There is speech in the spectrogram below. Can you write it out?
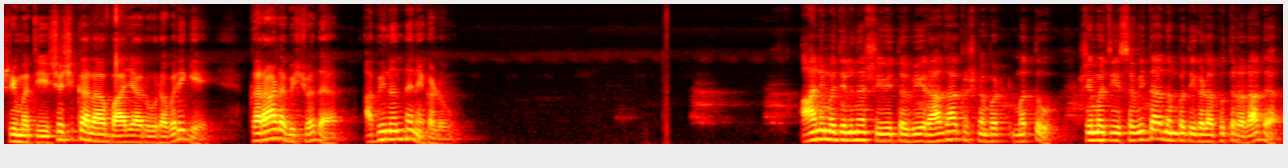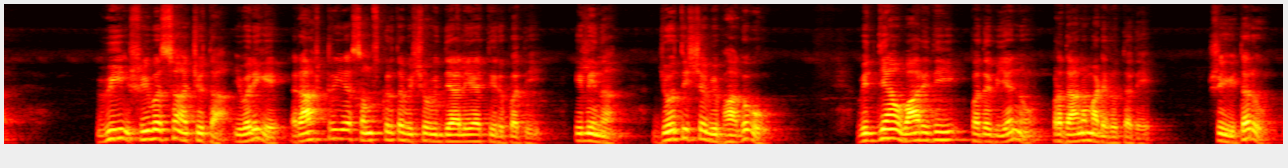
ಶ್ರೀಮತಿ ಶಶಿಕಲಾ ಬಾಯಾರೂರವರಿಗೆ ಕರಾಡ ವಿಶ್ವದ ಅಭಿನಂದನೆಗಳು. ಆನೆಮದಿಲಿನ ಶ್ರೀಯುತ ವಿ. ರಾಧಾಕೃಷ್ಣ ಭಟ್ ಮತ್ತು ಶ್ರೀಮತಿ ಸವಿತಾ ದಂಪತಿಗಳ ಪುತ್ರರಾದ ವಿ. ಶ್ರೀವತ್ಸ ಅಚ್ಯುತ ಇವರಿಗೆ ರಾಷ್ಟ್ರೀಯ ಸಂಸ್ಕೃತ ವಿಶ್ವವಿದ್ಯಾಲಯ ತಿರುಪತಿ. ಇಲ್ಲಿನ ಜ್ಯೋತಿಷ್ಯ ವಿಭಾಗವು ವಿದ್ಯಾವಾರಿಧಿ ಪದವಿಯನ್ನು ಪ್ರದಾನ ಮಾಡಿರುತ್ತದೆ. ಶ್ರೀಯುತರು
